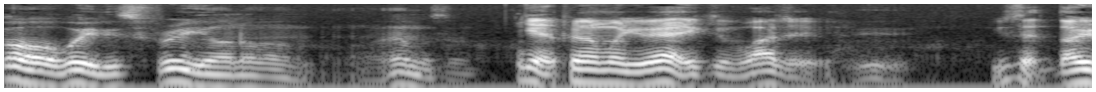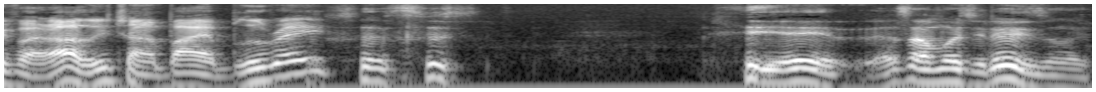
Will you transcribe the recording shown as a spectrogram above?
Oh wait, it's free on um Amazon. Yeah, depending on where you're at, you can watch it. Yeah. You said thirty five dollars. You trying to buy a Blu-ray? yeah, that's how much it is. Like,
